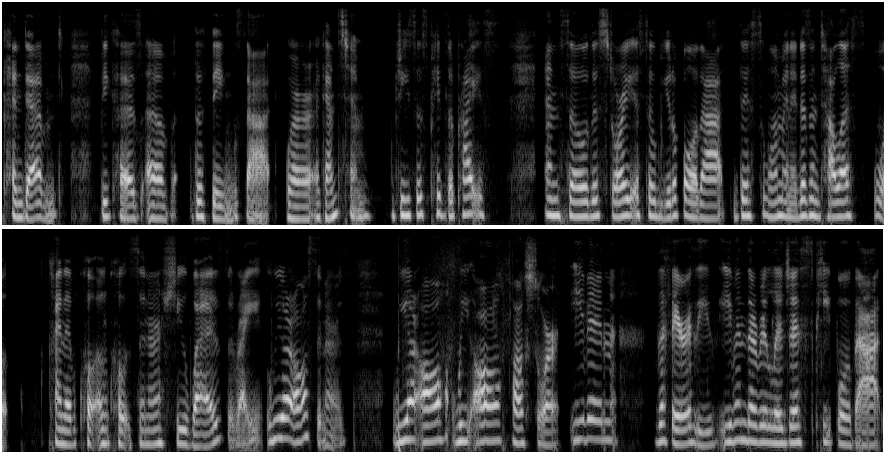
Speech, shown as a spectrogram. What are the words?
condemned because of the things that were against him. Jesus paid the price. And so this story is so beautiful that this woman, it doesn't tell us what kind of quote unquote sinner she was, right? We are all sinners. We are all, we all fall short. Even the Pharisees, even the religious people that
